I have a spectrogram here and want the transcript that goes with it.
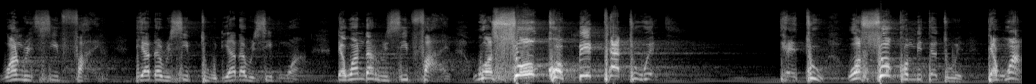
One received five, the other received two, the other received one. The one that received five was so committed to it. The two was so committed to it. The one,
